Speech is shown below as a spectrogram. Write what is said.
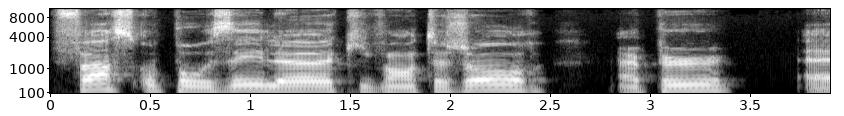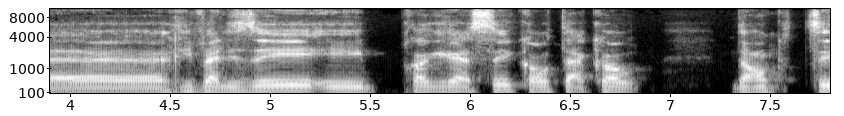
forces opposées là, qui vont toujours un peu euh, rivaliser et progresser côte à côte. Donc, tu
